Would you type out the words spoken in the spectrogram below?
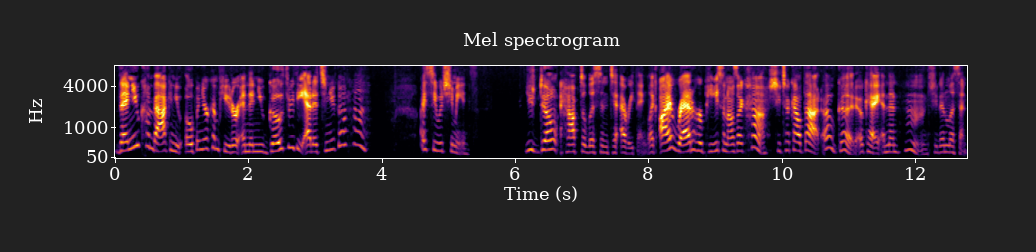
Then you come back and you open your computer and then you go through the edits and you go, hmm, I see what she means. You don't have to listen to everything. Like I read her piece and I was like, huh, she took out that. Oh, good. Okay. And then, hmm, she didn't listen.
